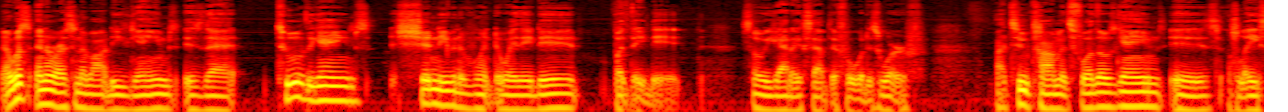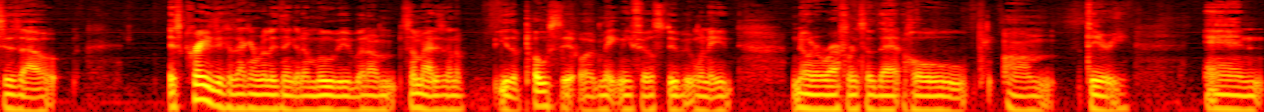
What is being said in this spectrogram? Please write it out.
Now, what's interesting about these games is that two of the games shouldn't even have went the way they did, but they did. So we gotta accept it for what it's worth. My two comments for those games is laces out. It's crazy because I can really think of the movie, but um, somebody's gonna either post it or make me feel stupid when they know the reference of that whole um, theory. And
